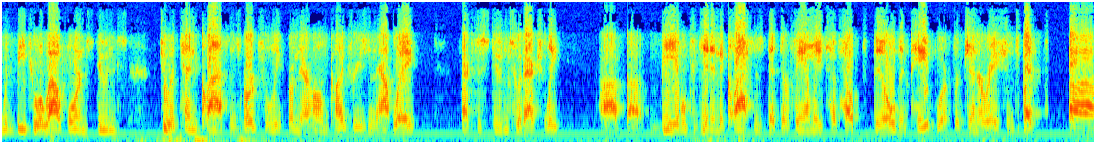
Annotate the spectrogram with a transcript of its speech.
would be to allow foreign students to attend classes virtually from their home countries, and that way Texas students would actually uh, uh, be able to get into classes that their families have helped build and pay for for generations. But uh,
